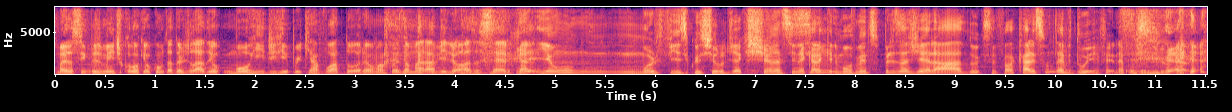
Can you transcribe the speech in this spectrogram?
Mas eu simplesmente coloquei o computador de lado e eu morri de rir porque a voadora é uma coisa maravilhosa, sério, cara. E, e é um humor físico estilo Jack Chan, assim, né, cara? Sim. Aquele movimento super exagerado que você fala, cara, isso não deve doer, velho. Não é possível, cara.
